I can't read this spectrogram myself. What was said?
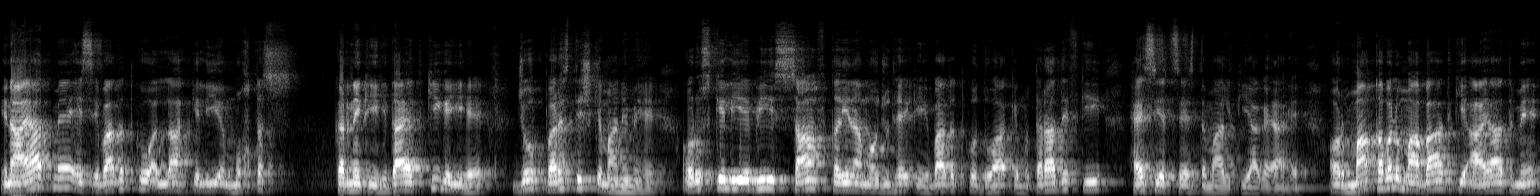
ان آیات میں اس عبادت کو اللہ کے لیے مختص کرنے کی ہدایت کی گئی ہے، جو پرستش کے معنی میں ہے۔ اور اس کے لیے بھی صاف قرینہ موجود ہے کہ عبادت کو دعا کے مترادف کی حیثیت سے استعمال کیا گیا ہے۔ اور ما قبل و ما بعد کی آیات میں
